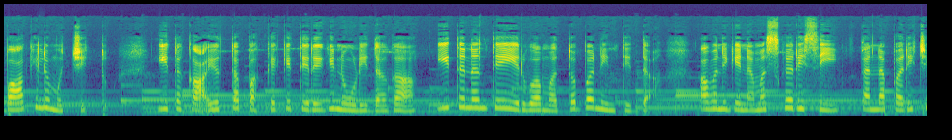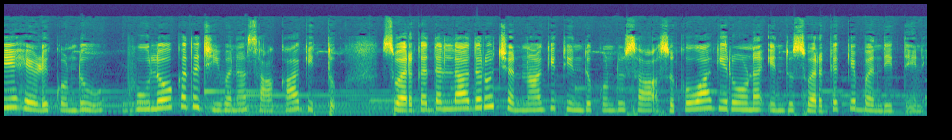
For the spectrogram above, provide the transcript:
ಬಾಗಿಲು ಮುಚ್ಚಿತ್ತು. ಈತ ಕಾಯುತ್ತಾ ಪಕ್ಕಕ್ಕೆ ತಿರುಗಿ ನೋಡಿದಾಗ ಈತನಂತೆ ಇರುವ ಮತ್ತೊಬ್ಬ ನಿಂತಿದ್ದ. ಅವನಿಗೆ ನಮಸ್ಕರಿಸಿ ತನ್ನ ಪರಿಚಯ ಹೇಳಿಕೊಂಡು ಭೂಲೋಕದ ಜೀವನ ಸಾಕಾಗಿತ್ತು. ಸ್ವರ್ಗದಲ್ಲಾದರೂ ಚೆನ್ನಾಗಿ ತಿಂದುಕೊಂಡು ಸಾ ಸುಖವಾಗಿರೋಣ ಎಂದು ಸ್ವರ್ಗಕ್ಕೆ ಬಂದಿದ್ದೇನೆ.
